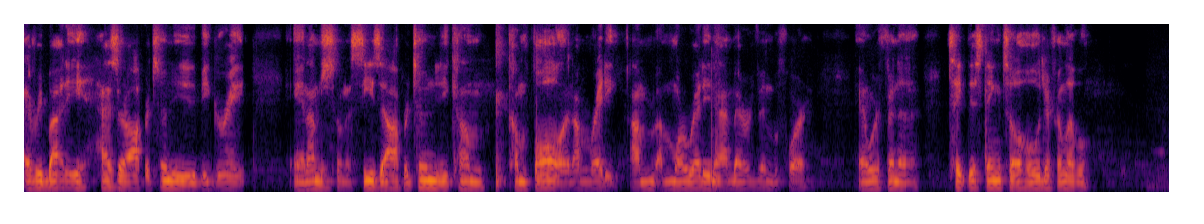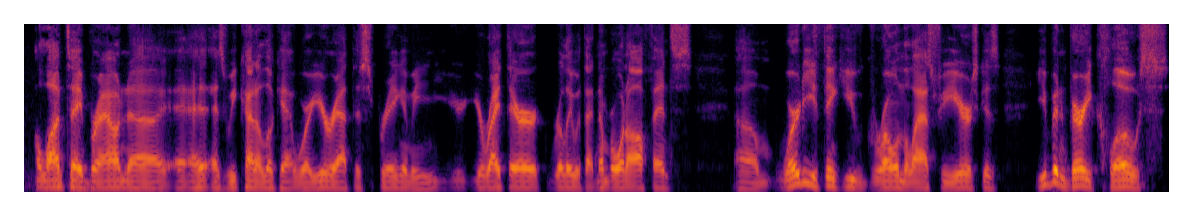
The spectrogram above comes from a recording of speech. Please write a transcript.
Everybody has their opportunity to be great, and I'm just going to seize the opportunity come come fall, and I'm ready. I'm, I'm more ready than I've ever been before, and we're gonna take this thing to a whole different level. Alante Brown, uh, as we kind of look at where you're at this spring, I mean, you're, you're right there really with that number one offense. Um, where do you think you've grown the last few years? Because you've been very close,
